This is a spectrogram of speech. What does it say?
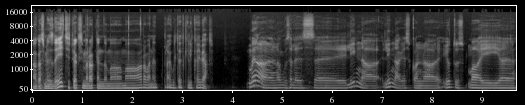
aga kas me seda Eestis peaksime rakendama, ma arvan, et praegult hetkel ikka ei peaks mina nagu selles linna, linnakeskkonna jutus ma ei äh,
